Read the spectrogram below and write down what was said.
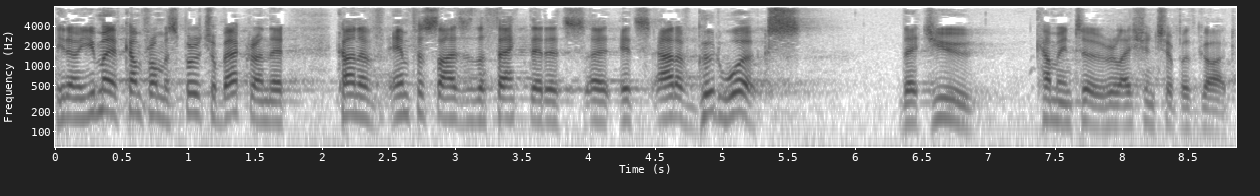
You know, you may have come from a spiritual background that kind of emphasizes the fact that it's, uh, it's out of good works that you come into a relationship with God.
